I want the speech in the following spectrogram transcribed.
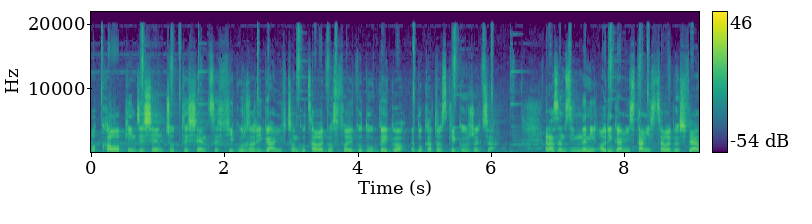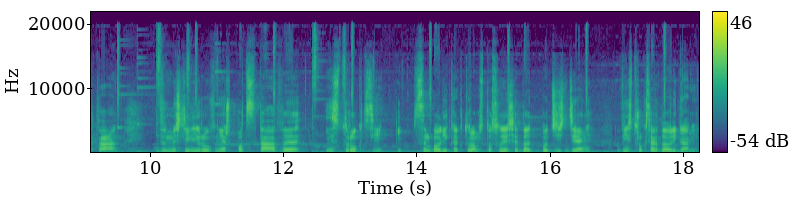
około 50 tysięcy figur z origami w ciągu całego swojego długiego edukatorskiego życia. Razem z innymi origamistami z całego świata wymyślili również podstawy instrukcji i symbolikę, którą stosuje się do, po dziś dzień w instrukcjach do origami.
